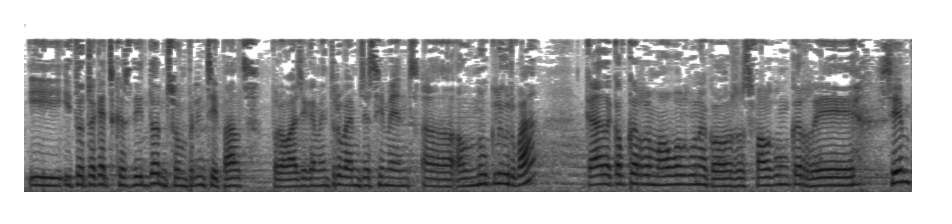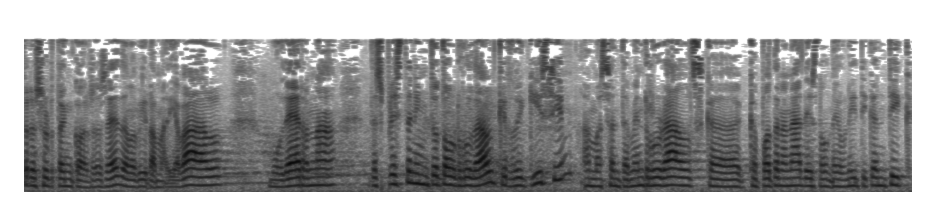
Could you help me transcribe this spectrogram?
I, i tots aquests que has dit doncs, són principals, però bàsicament trobem jaciments eh, al nucli urbà cada cop que remou alguna cosa, es fa algun carrer, sempre surten coses, eh? de la vila medieval, moderna. Després tenim tot el Rodal, que és riquíssim, amb assentaments rurals que, que poden anar des del neolític antic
